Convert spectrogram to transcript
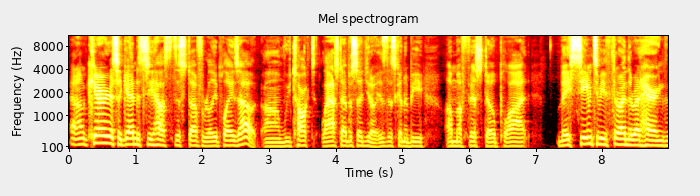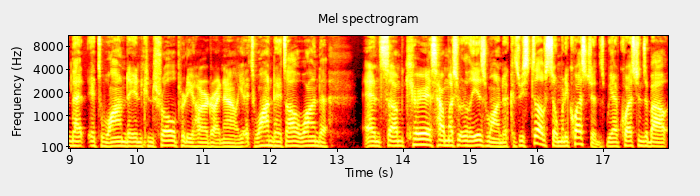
And I'm curious again to see how this stuff really plays out. Um, we talked last episode. You know, is this going to be a Mephisto plot? They seem to be throwing the red herring that it's Wanda in control pretty hard right now. It's Wanda. It's all Wanda. And so I'm curious how much it really is Wanda because we still have so many questions. We have questions about,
